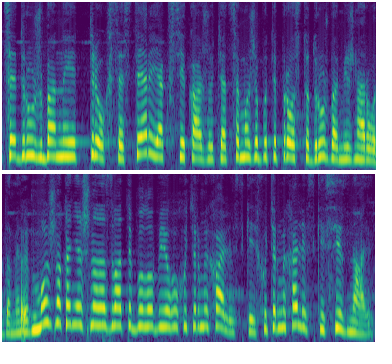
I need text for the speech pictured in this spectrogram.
Це дружба не трьох сестер, як всі кажуть, а це може бути просто дружба між народами. Можна, звісно, назвати було б його Хутір Михайлівський. Хутір Михайлівський всі знають.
